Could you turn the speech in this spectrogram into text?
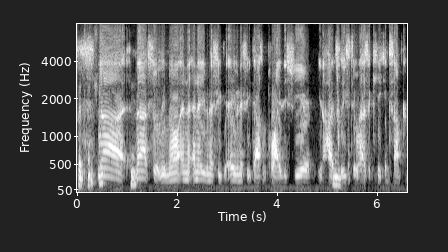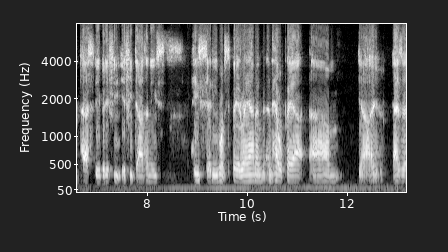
potentially. No, yeah. no, absolutely not. And, and even if he even if he doesn't play this year, you know, hopefully mm. he still has a kick in some capacity. But if he if he doesn't, he's he's said he wants to be around and, and help out. Um, you know, as a,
